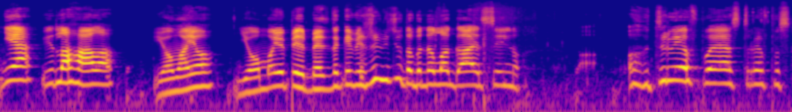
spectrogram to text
ні, відлагала. Йо-моє, йо-моє, підписники, біжи сюди, мене лагає сильно. А, 3 FPS, 3 FPS.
